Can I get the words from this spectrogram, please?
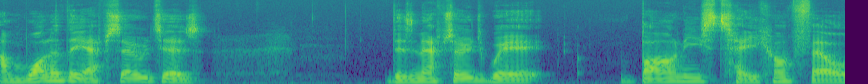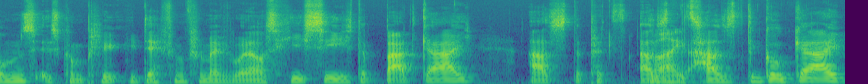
and one of the episodes is there's an episode where Barney's take on films is completely different from everyone else. He sees the bad guy as the as Right. as the good guy,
